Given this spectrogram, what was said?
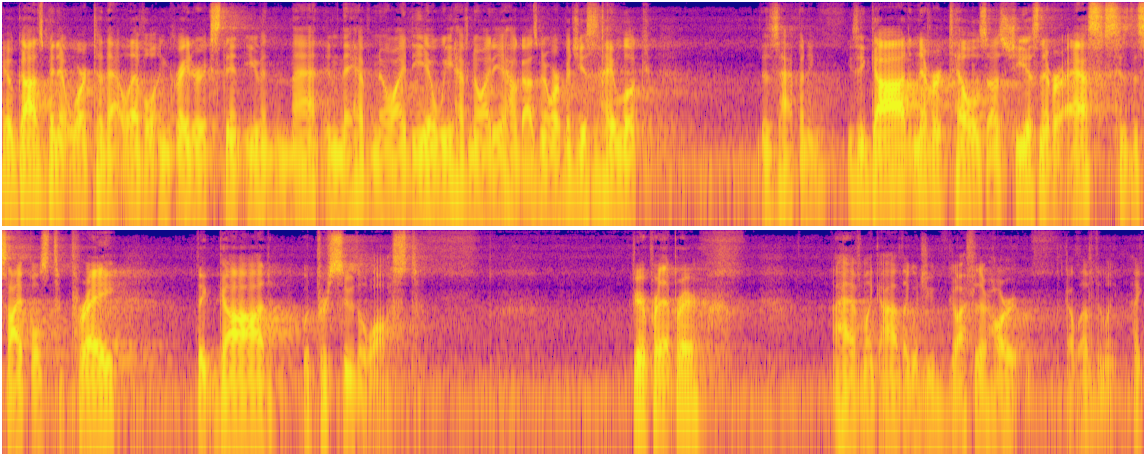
You know, God's been at work to that level and greater extent even than that, and they have no idea. We have no idea how God's been at work. But Jesus says, hey, look, this is happening. You see, God never tells us, Jesus never asks his disciples to pray that God would pursue the lost. Have you ever prayed that prayer? I have. I'm like, God, like, would you go after their heart? Like, I love them. Like, like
